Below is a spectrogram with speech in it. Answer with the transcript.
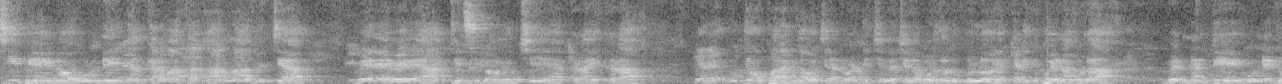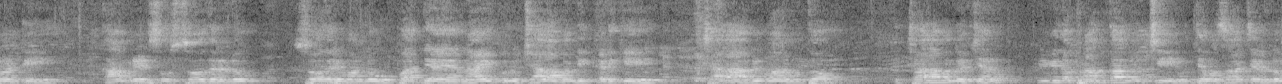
సిపిఐలో ఉండి దాని తర్వాత కారణాల రీత్యా వేరే వేరే ఆర్టీసీలో నుంచి అక్కడ ఇక్కడ వేరే ఉద్యోగపరంగా వచ్చినటువంటి చిన్న చిన్న ఒడిదుడుకుల్లో ఎక్కడికి పోయినా కూడా వెన్నంటి ఉండేటువంటి కామ్రేడ్స్ సోదరులు సోదరిమణులు ఉపాధ్యాయ నాయకులు చాలామంది ఇక్కడికి చాలా అభిమానంతో చాలామంది వచ్చారు. వివిధ ప్రాంతాల నుంచి ఉద్యమ సహచరులు.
